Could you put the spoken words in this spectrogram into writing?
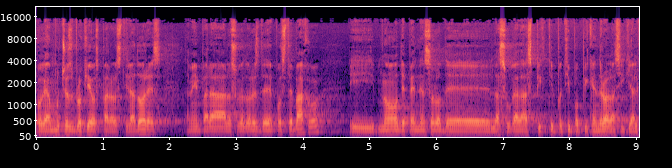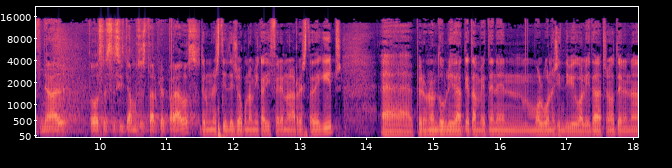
Juega muchos bloqueos para los tiradores, también para los jugadores de poste bajo y no dependen solo de las jugadas tipo, tipo pick and roll, así que al final todos necesitamos estar preparados. Tenen un estil de joc una mica diferent a la resta d'equips, eh, però no hem d'oblidar que també tenen molt bones individualitats. No? Tenen a,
